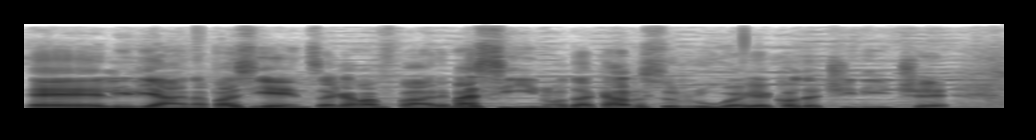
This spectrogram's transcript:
Eh, Liliana, pazienza, va a fare? Masino da Karlsruhe, che cosa ci dice?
